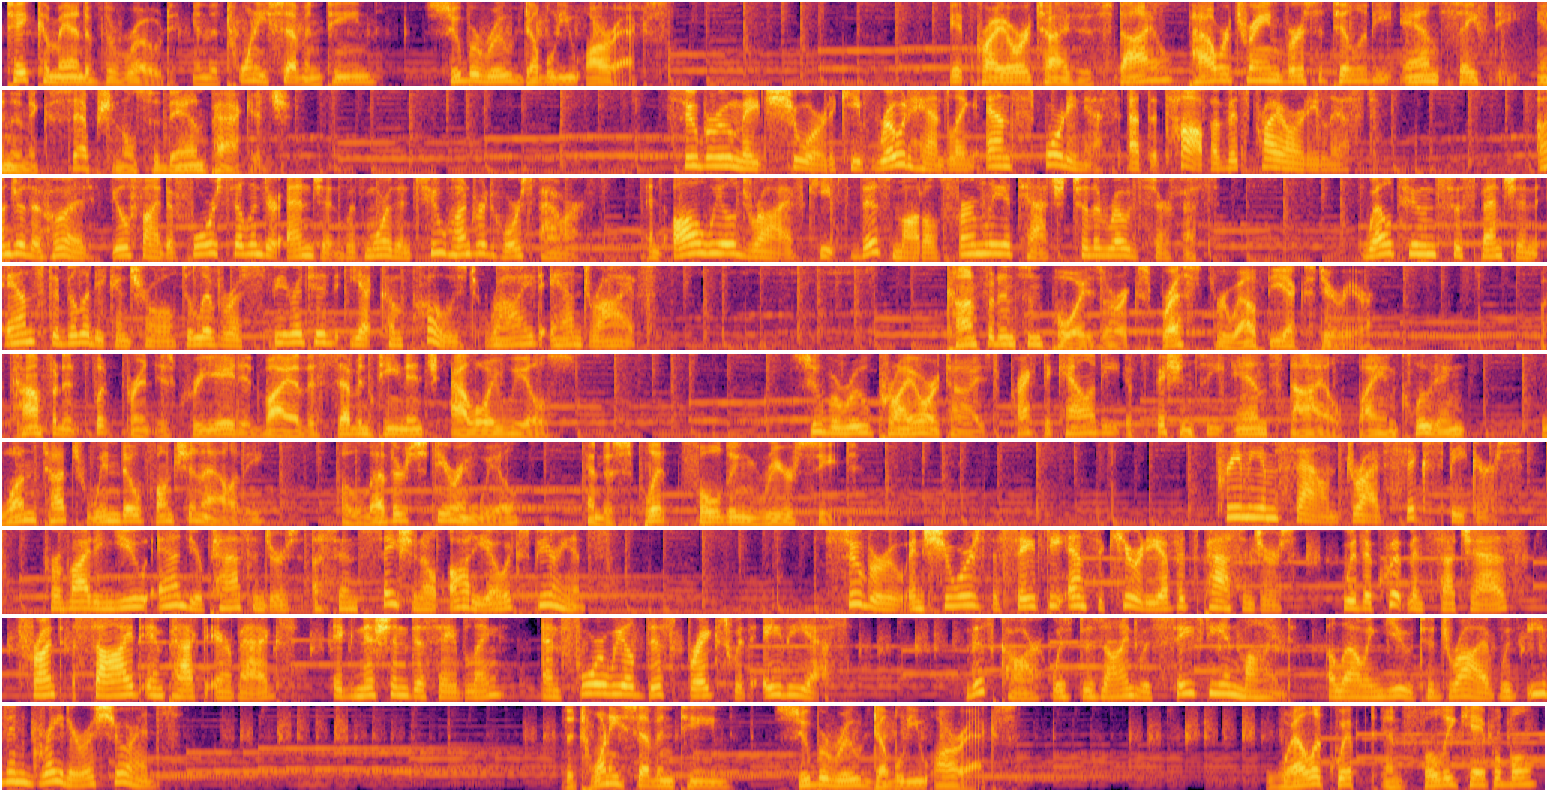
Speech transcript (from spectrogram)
Take command of the road in the 2017 Subaru WRX. It prioritizes style, powertrain versatility, and safety in an exceptional sedan package. Subaru made sure to keep road handling and sportiness at the top of its priority list. Under the hood, you'll find a four-cylinder engine with more than 200 horsepower, and all-wheel drive keeps this model firmly attached to the road surface. Well-tuned suspension and stability control deliver a spirited yet composed ride and drive. Confidence and poise are expressed throughout the exterior. A confident footprint is created via the 17-inch alloy wheels. Subaru prioritized practicality, efficiency, and style by including one-touch window functionality, a leather steering wheel, and a split folding rear seat. Premium sound drives six speakers, providing you and your passengers a sensational audio experience. Subaru ensures the safety and security of its passengers with equipment such as front side impact airbags, ignition disabling, and four-wheel disc brakes with ABS. This car was designed with safety in mind, allowing you to drive with even greater assurance. The 2017 Subaru WRX. Well equipped and fully capable,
